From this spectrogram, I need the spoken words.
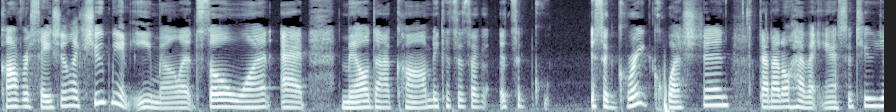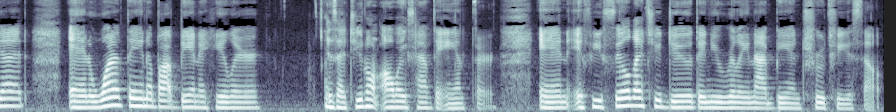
conversation, like shoot me an email at soul1 at mail.com because it's a it's a it's a great question that I don't have an answer to yet. And one thing about being a healer is that you don't always have the answer. And if you feel that you do, then you're really not being true to yourself.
